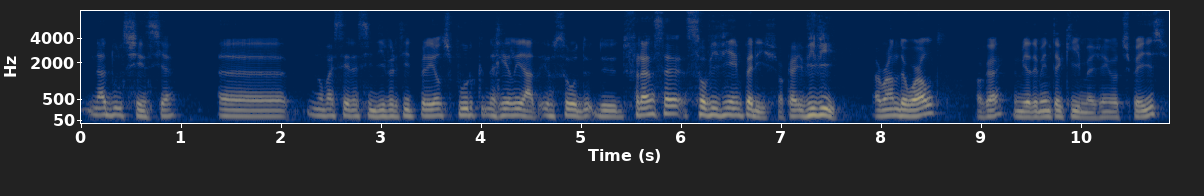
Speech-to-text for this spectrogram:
na adolescência uh, não vai ser assim divertido para eles, porque na realidade eu sou de, de, de França, só vivi em Paris, ok? Vivi around the world, ok? Nomeadamente aqui, mas em outros países.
